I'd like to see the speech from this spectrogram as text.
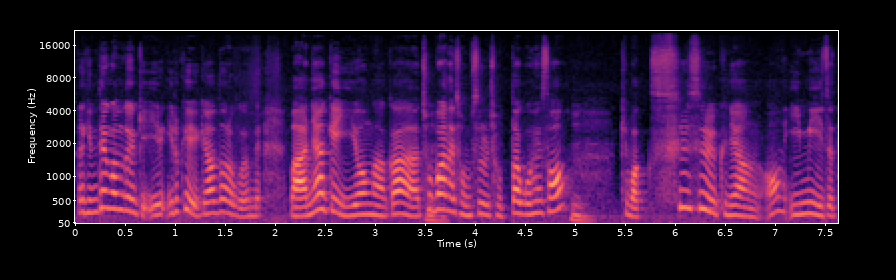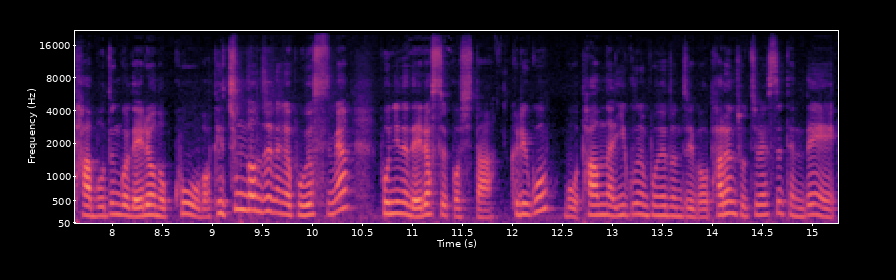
그러니까 김태형 감독이 이렇게, 이렇게 얘기하더라고요. 근데 만약에 이영하가 초반에 점수를 줬다고 해서 음. 이렇게 막 슬슬 그냥 어 이미 이제 다 모든 걸 내려놓고 막 대충 던지는 게 보였으면 본인은 내렸을 것이다. 그리고 뭐 다음날 2군을 보내든지 뭐 다른 조치를 했을 텐데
